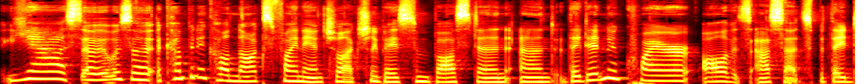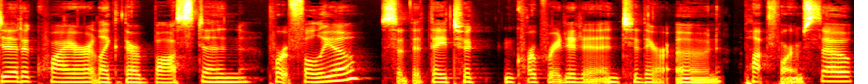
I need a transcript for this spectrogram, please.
Yeah, so it was a, a, company called Knox Financial, actually based in Boston, and they didn't acquire all of its assets, but they did acquire like their Boston portfolio, so that they took incorporated it into their own platform. So,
